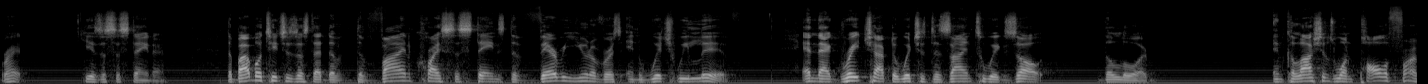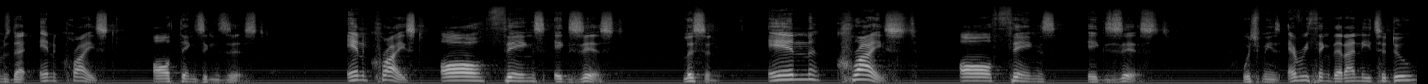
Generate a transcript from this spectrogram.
right? He is a sustainer. The Bible teaches us that the divine Christ sustains the very universe in which we live. And that great chapter, which is designed to exalt the Lord. In Colossians 1, Paul affirms that in Christ all things exist. In Christ all things exist. Listen, in Christ all things exist. Which means everything that I need to do,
